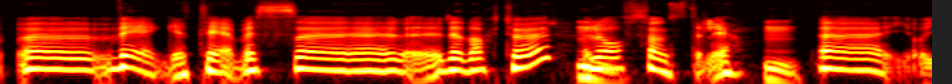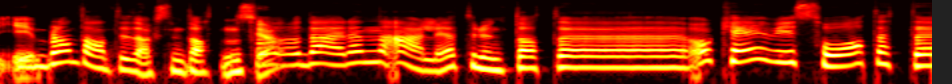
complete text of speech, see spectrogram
uh, VGTVs uh, redaktør, Rolf Sønsterli. Mm. blant annet i Dagsnytt 18. Så Ja. det er en ærlighet rundt at eh, ok, vi så at dette,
